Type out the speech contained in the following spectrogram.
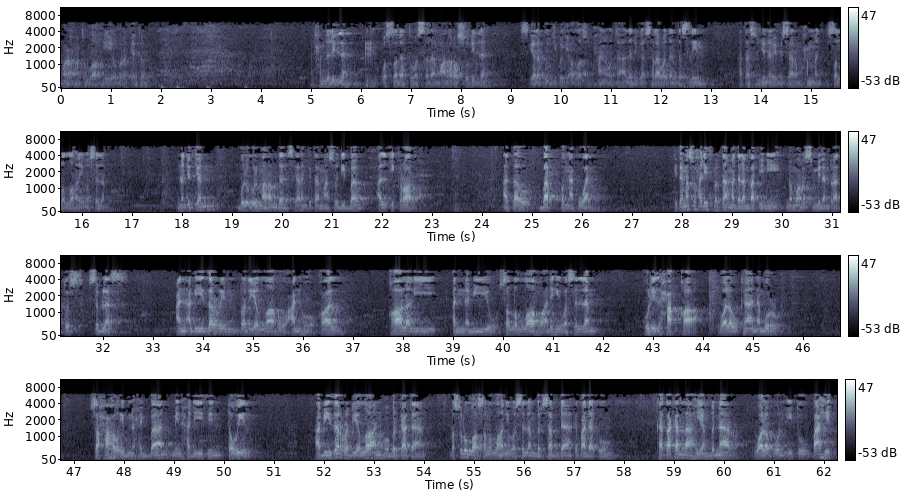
Assalamualaikum warahmatullahi wabarakatuh. Alhamdulillah Wassalatu wassalamu ala rasulillah. Segala puji bagi Allah subhanahu wa ta'ala Juga salawat dan taslim Atas junjungan Nabi besar Muhammad Sallallahu alaihi wasallam. Melanjutkan Bulughul Maram dan sekarang kita masuk di bab Al-Iqrar Atau bab pengakuan kita masuk hadis pertama dalam bab ini nomor 911. An Abi Dzar radhiyallahu anhu qala qala li an-nabiy sallallahu alaihi wasallam qulil haqqa walau kana mur Sahahu Ibn Hibban min hadithin tawil Abi Dzar radhiyallahu anhu berkata Rasulullah sallallahu alaihi wasallam bersabda kepadaku, katakanlah yang benar walaupun itu pahit.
